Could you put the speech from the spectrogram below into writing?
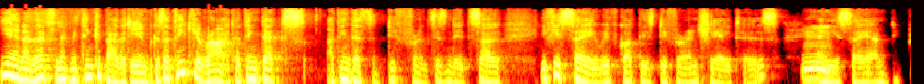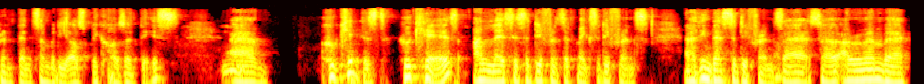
Yeah, no, that's, let me think about it, Ian, because I think you're right. I think that's, I think that's the difference, isn't it? So if you say we've got these differentiators mm. and you say I'm different than somebody else because of this, mm. um, who cares? Who cares unless it's a difference that makes a difference? And I think that's the difference. Uh, so I remember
